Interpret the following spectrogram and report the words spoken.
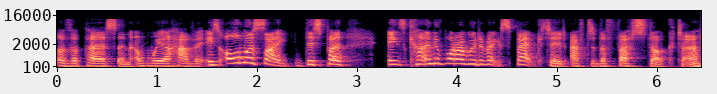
other person and we are having it's almost like this per it's kind of what I would have expected after the first doctor.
